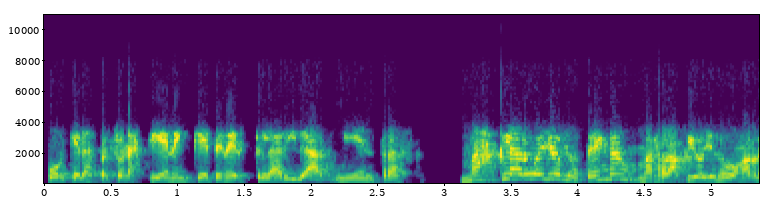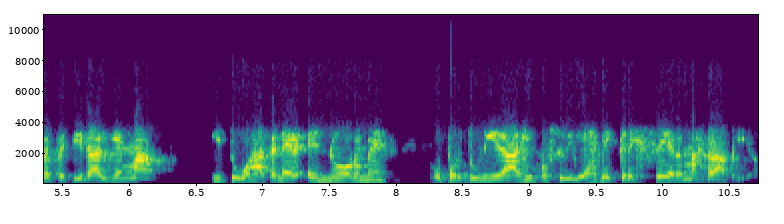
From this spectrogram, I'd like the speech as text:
porque las personas tienen que tener claridad. Mientras más claro ellos lo tengan, más rápido ellos lo van a repetir a alguien más y tú vas a tener enormes oportunidades y posibilidades de crecer más rápido.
